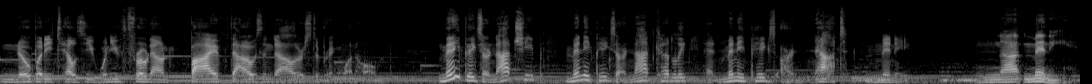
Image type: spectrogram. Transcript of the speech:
nobody tells you when you throw down $5,000 to bring one home. Mini pigs are not cheap, mini pigs are not cuddly, and mini pigs are not mini. Not many.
